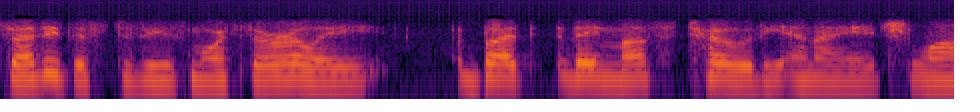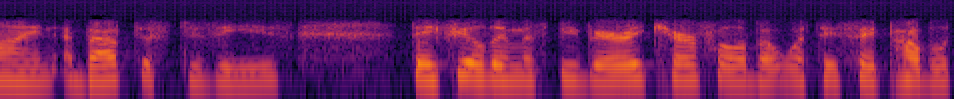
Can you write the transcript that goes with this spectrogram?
study this disease more thoroughly, but they must toe the NIH line about this disease. They feel they must be very careful about what they say public,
